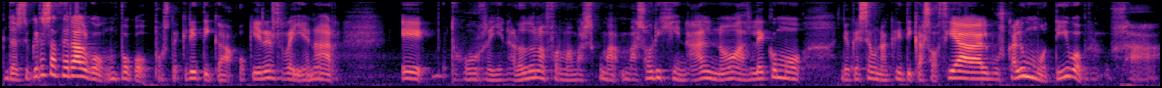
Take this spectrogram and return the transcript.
Entonces, si quieres hacer algo un poco pues, de crítica o quieres rellenar, eh, tú rellenalo de una forma más, más, original, ¿no? Hazle como, yo que sé, una crítica social, búscale un motivo, o sea,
